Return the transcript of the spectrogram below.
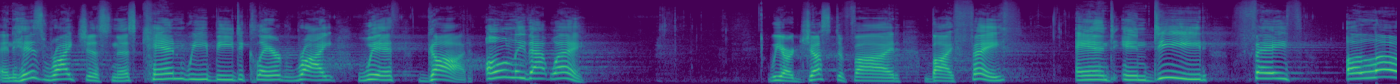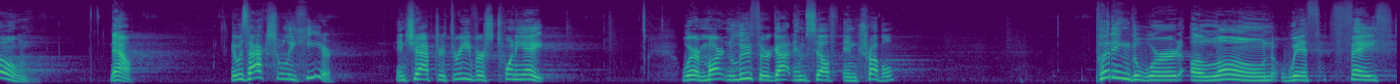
and His righteousness can we be declared right with God. Only that way. We are justified by faith and indeed faith alone. Now, it was actually here in chapter 3, verse 28, where Martin Luther got himself in trouble, putting the word alone with faith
